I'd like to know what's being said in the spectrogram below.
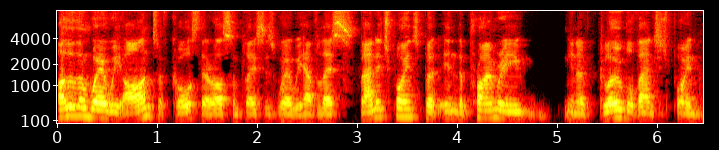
Other than where we aren't, of course, there are some places where we have less vantage points, but in the primary, you know, global vantage point,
